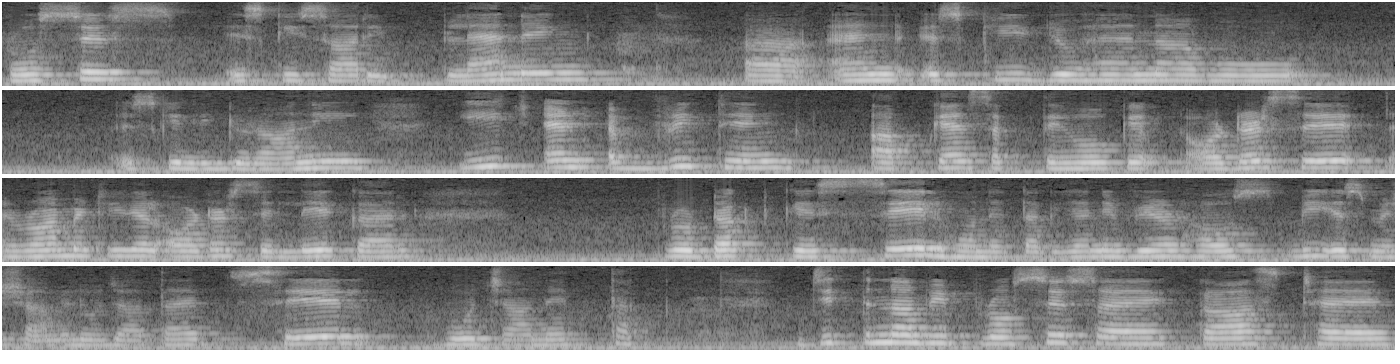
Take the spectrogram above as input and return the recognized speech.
प्रोसेस इसकी सारी प्लानिंग एंड इसकी जो है ना वो, इसकी निगरानी ईच एंड एवरीथिंग आप कह सकते हो कि ऑर्डर से रॉ मटेरियल ऑर्डर से लेकर प्रोडक्ट के सेल होने तक, यानी वेयर हाउस भी इसमें शामिल हो जाता है सेल हो जाने तक। जितना भी प्रोसेस है कास्ट है,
